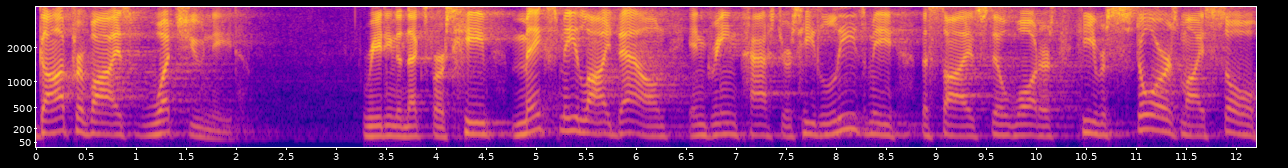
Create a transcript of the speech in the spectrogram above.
God provides what you need. Reading the next verse, He makes me lie down in green pastures. He leads me beside still waters. He restores my soul.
